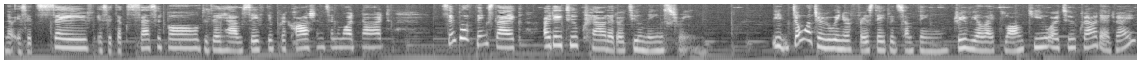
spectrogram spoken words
Now, is it safe? Is it accessible? Do they have safety precautions and whatnot? Simple things like are they too crowded or too mainstream? You don't want to ruin your first date with something trivial like long queue or too crowded, right?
